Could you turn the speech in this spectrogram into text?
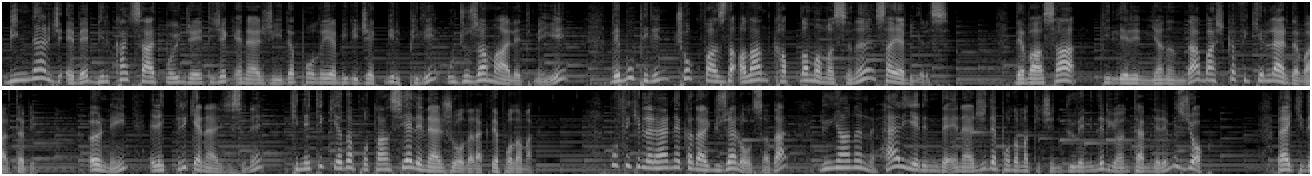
binlerce eve birkaç saat boyunca yetecek enerjiyi depolayabilecek bir pili ucuza mal etmeyi ve bu pilin çok fazla alan kaplamamasını sayabiliriz. Devasa pillerin yanında başka fikirler de var tabi. Örneğin elektrik enerjisini kinetik ya da potansiyel enerji olarak depolamak. Bu fikirler her ne kadar güzel olsa da dünyanın her yerinde enerji depolamak için güvenilir yöntemlerimiz yok. Belki de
